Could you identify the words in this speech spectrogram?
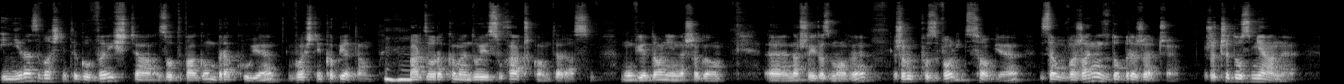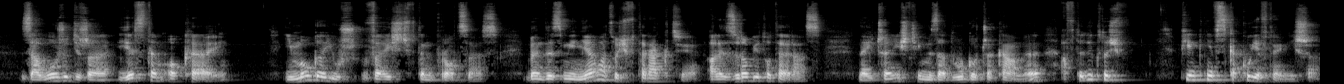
I nieraz właśnie tego wejścia z odwagą brakuje właśnie kobietom. Mhm. Bardzo rekomenduję słuchaczkom teraz, mówię do niej naszego, e, naszej rozmowy, żeby pozwolić sobie, zauważając dobre rzeczy, rzeczy do zmiany, założyć, że jestem ok i mogę już wejść w ten proces, będę zmieniała coś w trakcie, ale zrobię to teraz. Najczęściej my za długo czekamy, a wtedy ktoś pięknie wskakuje w tę niszę.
